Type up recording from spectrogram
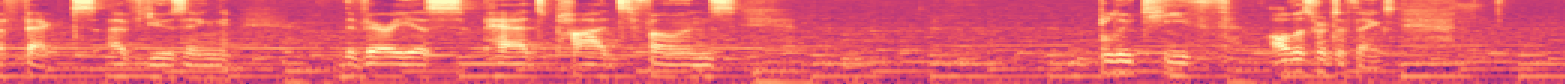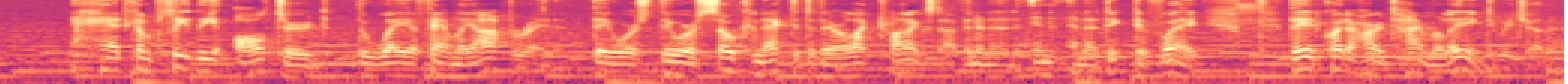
effects of using the various pads, pods, phones, blue teeth, all those sorts of things had completely altered the way a family operated. They were they were so connected to their electronic stuff in an, in an addictive way. They had quite a hard time relating to each other.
